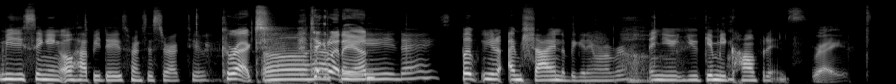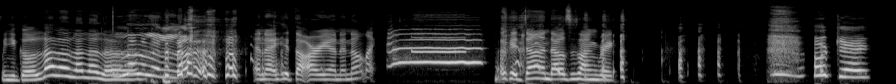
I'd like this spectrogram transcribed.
Me singing "Oh Happy Days" from Sister Act Two. correct. Oh, Take it away, happy days. But you know, I'm shy in the beginning, remember? And you you give me confidence right. when you go la la la la la, La, la, la, la, and I hit the Ariana note like. "Ah!" Okay, done. That was the song break. okay.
